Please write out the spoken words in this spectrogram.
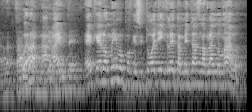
adaptarla Bueno, a- hay- es que es lo mismo, porque si tú oyes inglés también están hablando malo.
